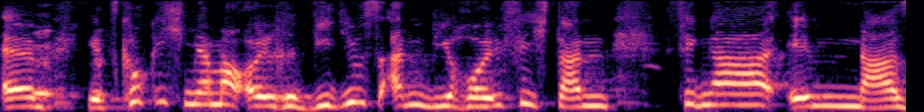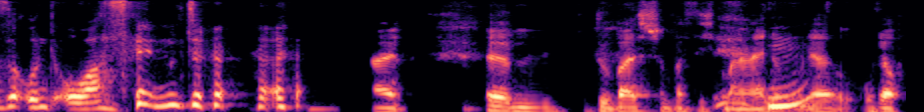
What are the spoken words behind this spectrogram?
Ähm, jetzt gucke ich mir mal eure Videos an, wie häufig dann Finger im Nase und Ohr sind. Nein, ähm, du weißt schon, was ich meine. Hm? Oder, oder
